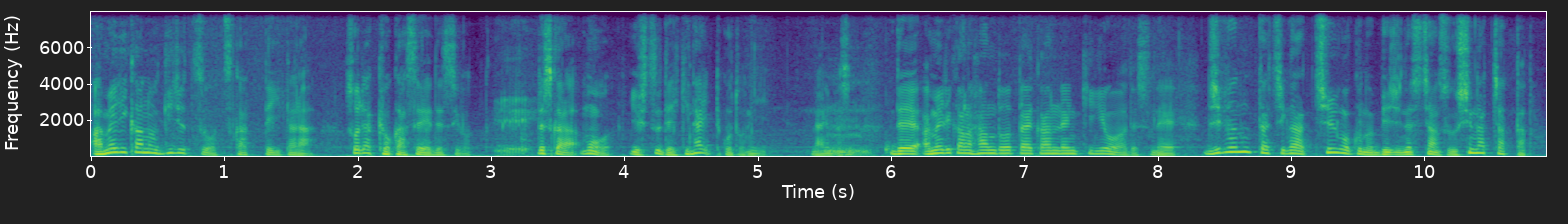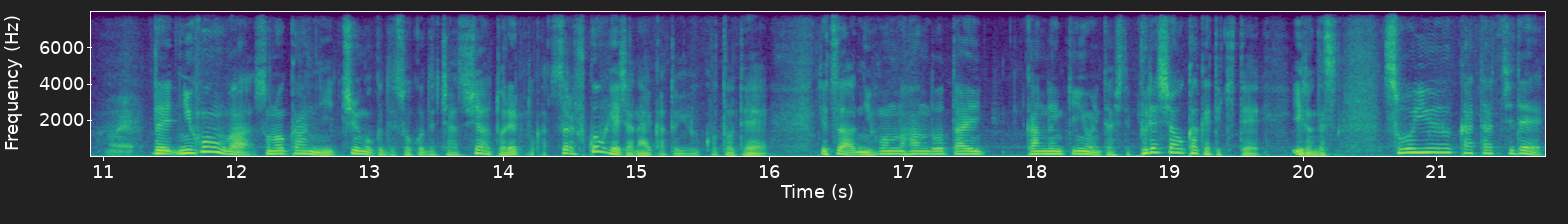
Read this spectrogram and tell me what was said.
アメリカの技術を使っていたら、それは許可制ですよ、ですからもう輸出できないってことになります、うん、でアメリカの半導体関連企業はですね自分たちが中国のビジネスチャンスを失っちゃったと、はい、で日本はその間に中国でそこでシェアを取れるのか、それは不公平じゃないかということで、実は日本の半導体関連企業に対してプレッシャーをかけてきているんです、そういう形で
